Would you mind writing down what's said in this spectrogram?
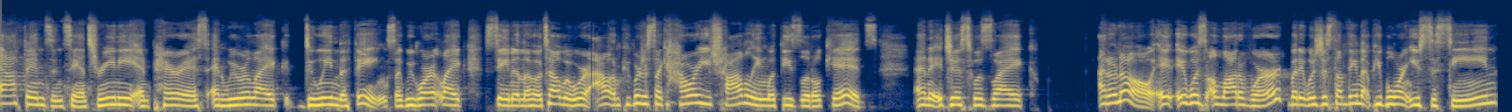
Athens and Santorini and Paris. And we were like doing the things. Like we weren't like staying in the hotel, but we were out and people were just like, how are you traveling with these little kids? And it just was like, I don't know. It, it was a lot of work, but it was just something that people weren't used to seeing,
